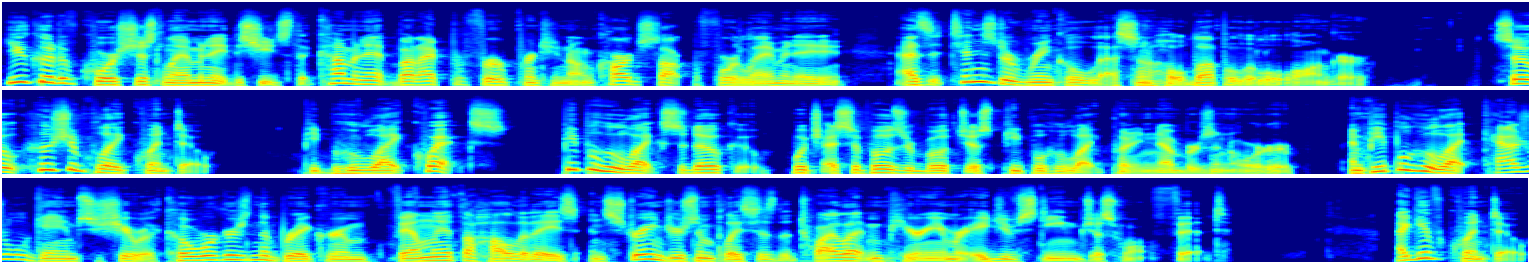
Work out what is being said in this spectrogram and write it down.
You could, of course, just laminate the sheets that come in it, but I prefer printing on cardstock before laminating, as it tends to wrinkle less and hold up a little longer. So, who should play Qwinto? People who like Qwixx, people who like Sudoku, which I suppose are both just people who like putting numbers in order, and people who like casual games to share with coworkers in the break room, family at the holidays, and strangers in places that Twilight Imperium or Age of Steam just won't fit. I give Qwinto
